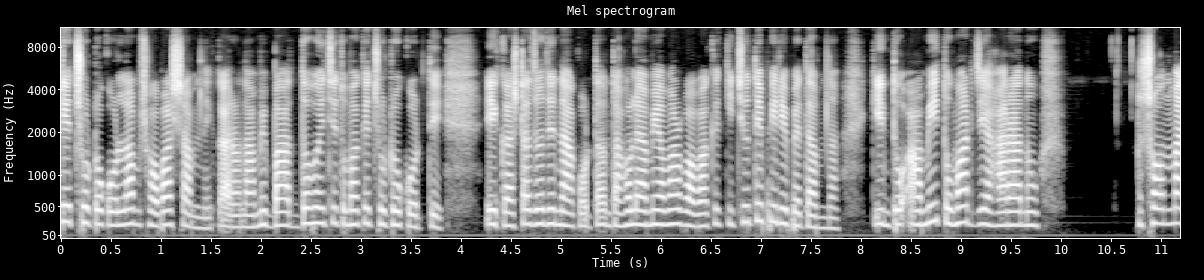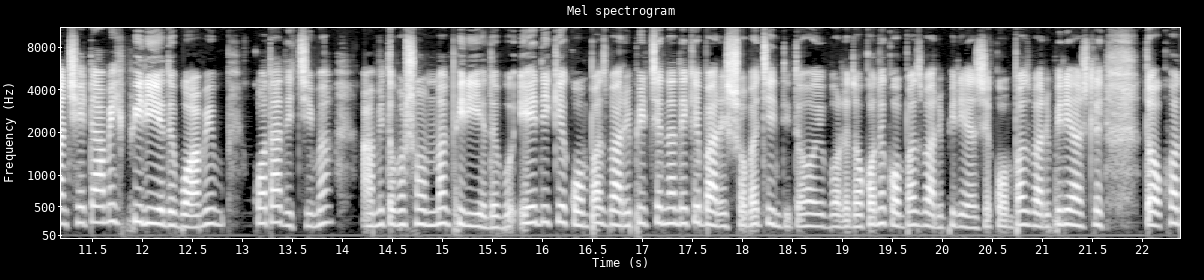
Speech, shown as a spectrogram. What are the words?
কে ছোট করলাম সবার সামনে। কারণ আমি বাধ্য হয়েছি তোমাকে ছোট করতে। এই কাজটা যদি না করতাম তাহলে আমি আমার বাবাকে কিছুতে ফিরে পেতাম না। কিন্তু আমি তোমার যে হারানো সম্মান সেটা আমি ফিরিয়ে দেব। আমি কথা দিচ্ছি, মা। আমি তোমার সম্মান ফিরিয়ে দেবো। এইদিকে কম্পাস বাড়ি ফিরছে না দেখে বাড়ির সবাই চিন্তিত হয়ে পড়ে। তখনই কম্পাস বাড়ি ফিরে আসে। কম্পাস বাড়ি ফিরে আসলে তখন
